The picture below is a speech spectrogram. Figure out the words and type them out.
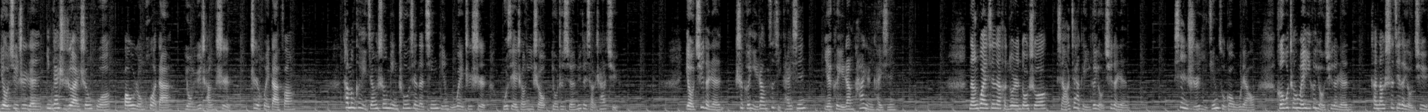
有趣之人应该是热爱生活、包容豁达、勇于尝试、智慧大方。他们可以将生命出现的清贫无味之事谱写成一首有着旋律的小插曲。有趣的人是可以让自己开心，也可以让他人开心。难怪现在很多人都说想要嫁给一个有趣的人。现实已经足够无聊，何不成为一个有趣的人，看到世界的有趣，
